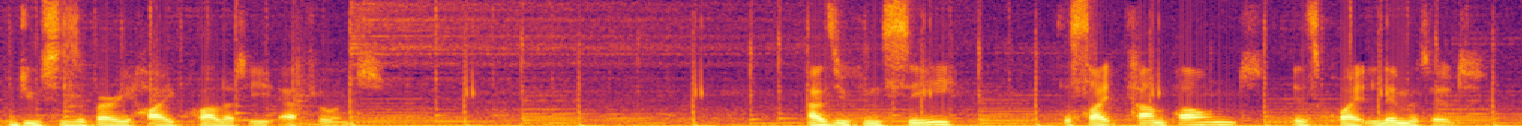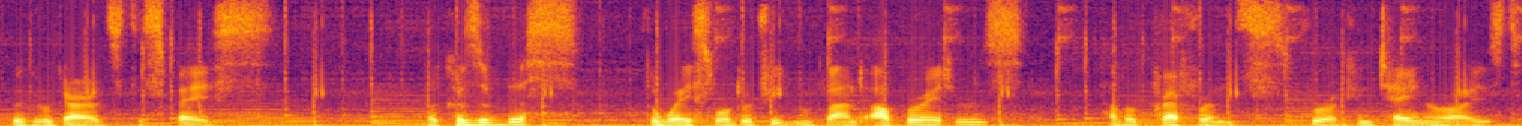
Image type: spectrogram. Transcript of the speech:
produces a very high quality effluent. As you can see, the site compound is quite limited with regards to space. Because of this, the wastewater treatment plant operators have a preference for a containerized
